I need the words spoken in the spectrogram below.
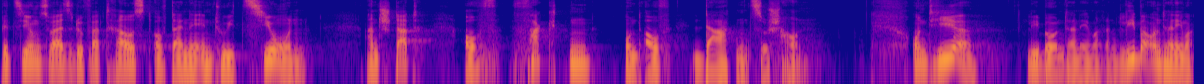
beziehungsweise du vertraust auf deine Intuition, anstatt auf Fakten und auf Daten zu schauen. Und hier, liebe Unternehmerin, lieber Unternehmer,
